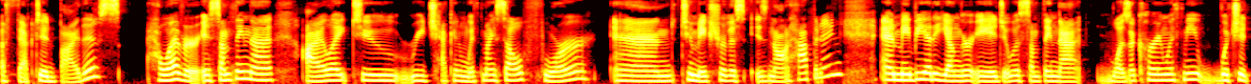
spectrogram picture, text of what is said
affected by this. However, is something that I like to recheck in with myself for and to make sure this is not happening. And maybe at a younger age, it was something that was occurring with me, which it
